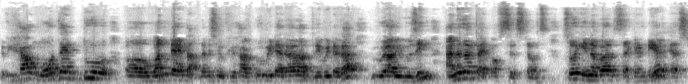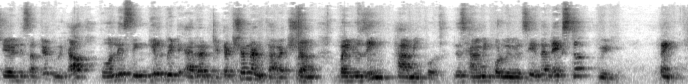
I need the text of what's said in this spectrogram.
If you have more than two uh, one data, that is if you have two bit error or three bit error, we are using another type of systems. So in our second year STLD subject, we have only single bit error detection and correction by using Hamming code. This Hamming code we will see in the next video. Thank you.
